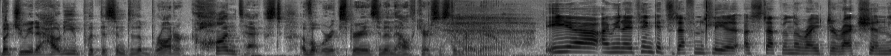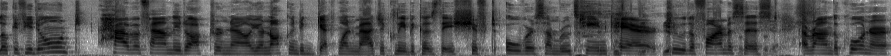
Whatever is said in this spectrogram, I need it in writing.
But Joeita, how do you put this into the broader context of what we're experiencing in the healthcare system right now? Yeah, I mean, I think it's definitely a, a, step in the right direction. Look, if you don't have a family doctor now, you're not going to get one magically because they shift over some routine care yeah. to the pharmacist yeah. around the corner.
